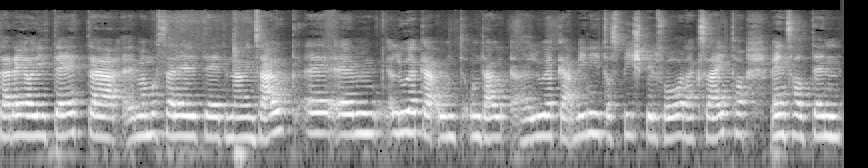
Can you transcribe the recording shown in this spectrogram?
der Realität, äh, man muss der Realität auch ins Auge äh, ähm, schauen und, und auch äh, schauen, wie ich das Beispiel vorher gesagt habe, wenn es halt dann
